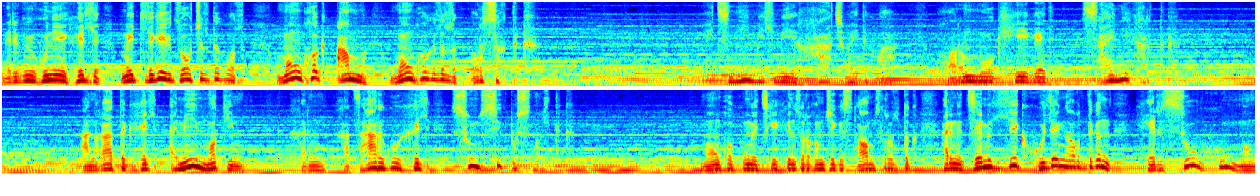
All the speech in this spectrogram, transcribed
мэрэгэн хүний хэл мэдлэгийг зуучилдаг бол мунхаг ам мунхаглал урсгадаг эзний мэлми хаач байдаг ба хорон мууг хийгээд сайныг хардаг Ангаадаг хэл амийн мод юм. Харин хазааргүй хэл сүнсийг буснуулдаг. Монгол хүн эцгийнхэн сургамжийг тоомсруулдаг. Харин зэмлэлийг хүлээн авдаг нь хэрсүү хүн мөн.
